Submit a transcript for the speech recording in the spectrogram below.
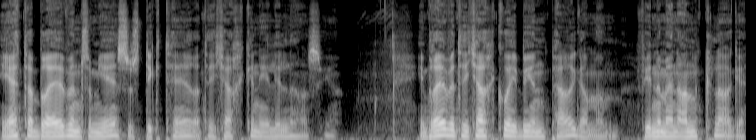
i et av brevene som Jesus dikterer til kirken i Lilleasia. I brevet til kirka i byen Pergamum finner vi en anklage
